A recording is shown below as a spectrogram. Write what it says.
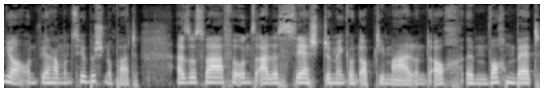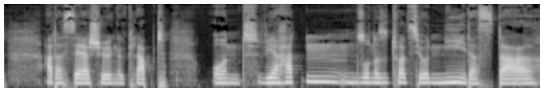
ja, und wir haben uns hier beschnuppert. Also es war für uns alles sehr stimmig und optimal und auch im Wochenbett hat das sehr schön geklappt und wir hatten so eine Situation nie, dass da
